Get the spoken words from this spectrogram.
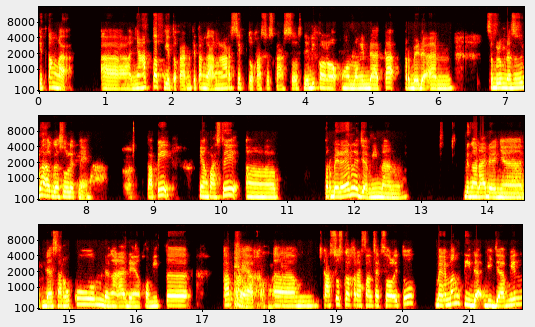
kita nggak e, nyatet gitu kan, kita nggak ngarsip tuh kasus-kasus. Jadi kalau ngomongin data, perbedaan sebelum dan sesudah agak sulit nih. Tapi yang pasti e, perbedaannya adalah jaminan. Dengan adanya dasar hukum, dengan adanya komite, apa ya, um, kasus kekerasan seksual itu memang tidak dijamin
